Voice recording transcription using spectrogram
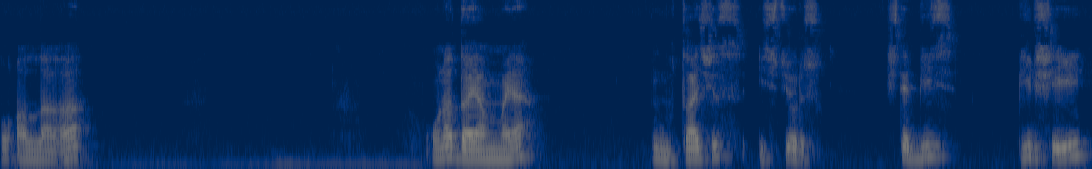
o Allah'a ona dayanmaya muhtaçız, istiyoruz. İşte biz bir şeyi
